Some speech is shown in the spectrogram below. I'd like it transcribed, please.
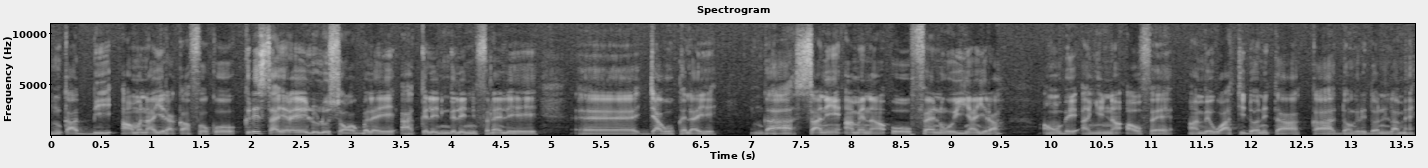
nka bi an bena yira k'a fɔ ko krista yɛrɛ ye lulu sɔngɔgwɛlɛ ye a kelen nin kelen nin fɛnɛ le ye eh, jagokɛla ye nka sani an bena o fɛɛn n'o ɲa yira anw be a ɲinina aw fɛ an be waati dɔɔni ta ka dɔngeri dɔɔni lamɛn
